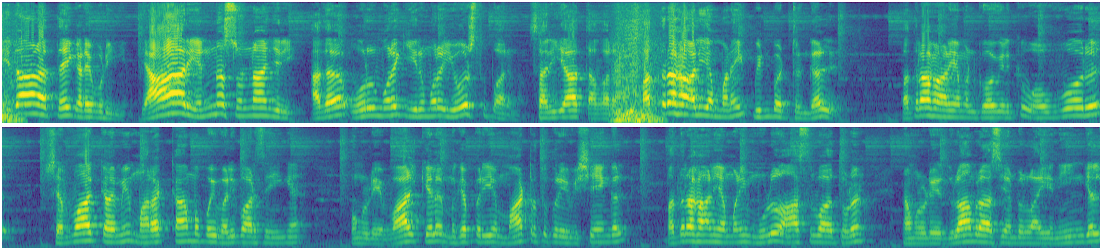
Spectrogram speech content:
நிதானத்தை கடைபிடிங்க. யார் என்ன சொன்னாலும் சரி அதை ஒரு முறைக்கு இருமுறை யோசித்து பாருங்க. சரியா தவறா? பத்திரகாளி அம்மனை பின்பற்றுங்கள். பத்ராகாளியம்மன் கோவிலுக்கு ஒவ்வொரு செவ்வாய்க்கிழமையும் மறக்காமல் போய் வழிபாடு செய்யுங்க. உங்களுடைய வாழ்க்கையில் மிகப்பெரிய மாற்றத்துக்குரிய விஷயங்கள் பத்ரகாளி அம்மனின் முழு ஆசீர்வாதத்துடன் நம்மளுடைய துலாம் ராசி அன்பர்களாகிய நீங்கள்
